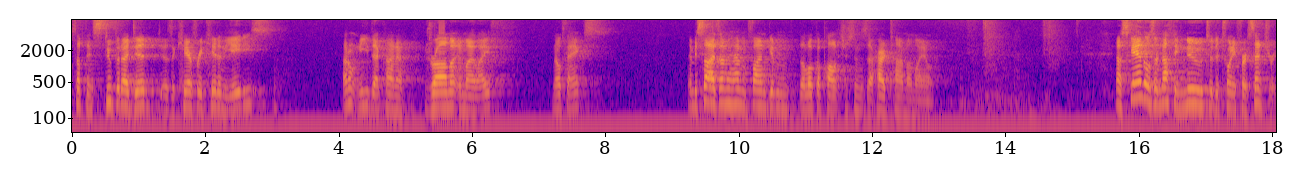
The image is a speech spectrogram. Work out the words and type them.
something stupid I did as a carefree kid in the 80s. I don't need that kind of drama in my life. No thanks. And besides, I'm having fun giving the local politicians a hard time on my own. Now, scandals are nothing new to the 21st century.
